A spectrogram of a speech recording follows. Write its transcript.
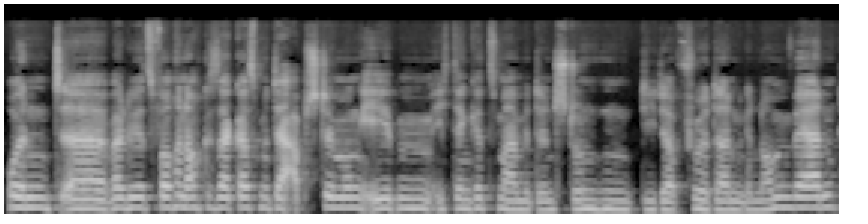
Und äh, weil du jetzt vorhin auch gesagt hast, mit der Abstimmung eben, ich denke jetzt mal mit den Stunden, die dafür dann genommen werden,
